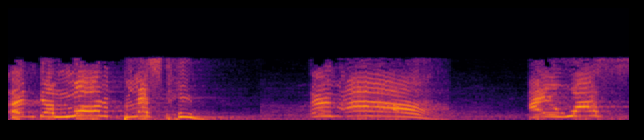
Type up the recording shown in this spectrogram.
And the Lord blessed him. And I, I was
